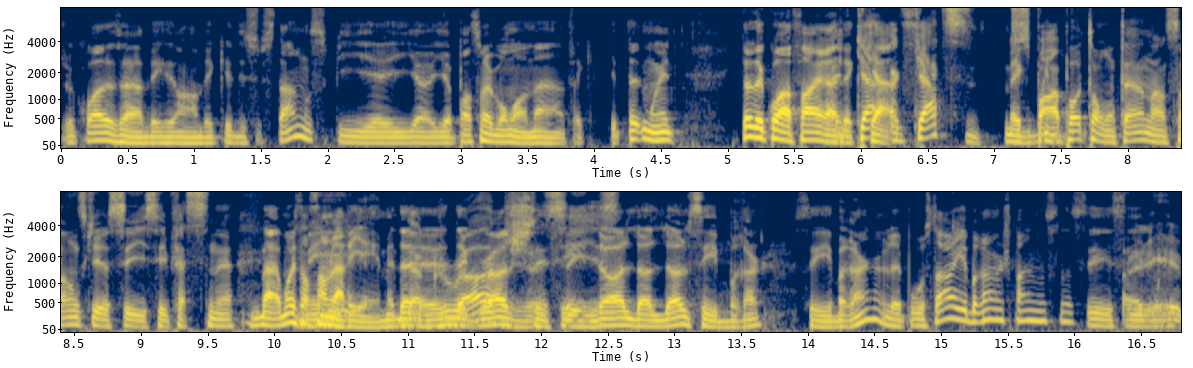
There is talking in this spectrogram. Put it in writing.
je crois, avec, avec des substances, puis euh, il a, il a passé un bon moment. Fait qu'il y a peut-être moins, peut-être de quoi faire avec Cat- 4. Cats, Mais- tu perds pas ton temps dans le sens que c'est c'est fascinant. Ben, moi, ça ressemble à rien. Mais de, The Grudge, c'est, dol, dol, dol, c'est brun. C'est brun. Le poster est brun, je pense. là. C'est, c'est, Euh,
